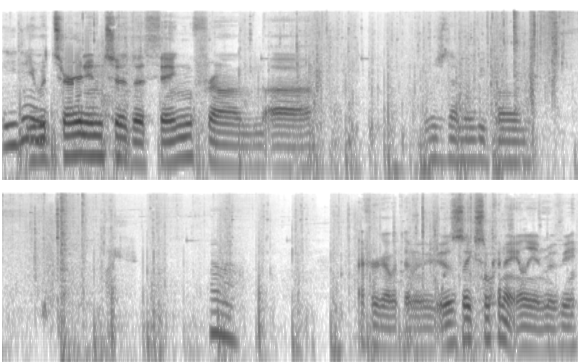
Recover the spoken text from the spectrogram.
you didn't. You would turn into the thing from uh, What was that movie called? I don't know. I forgot what that movie. It was like some kind of alien movie.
